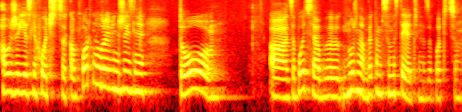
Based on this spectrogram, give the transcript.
а уже если хочется комфортный уровень жизни, то а заботиться об, нужно об этом самостоятельно заботиться.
